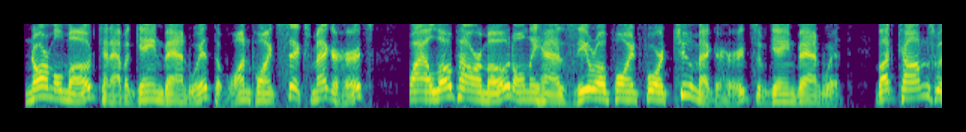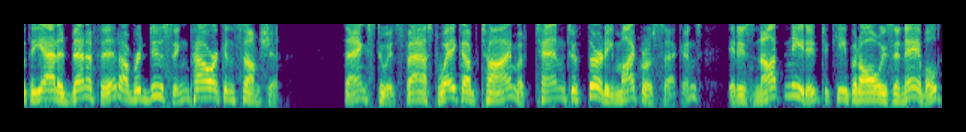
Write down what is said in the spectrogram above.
Normal mode can have a gain bandwidth of 1.6 megahertz while low power mode only has 0.42 MHz of gain bandwidth, but comes with the added benefit of reducing power consumption. Thanks to its fast wake-up time of 10 to 30 microseconds, it is not needed to keep it always enabled,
